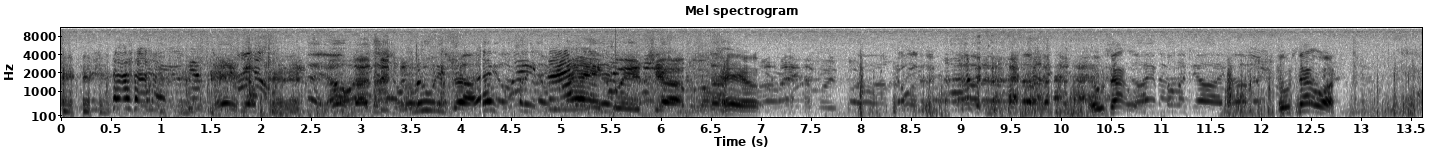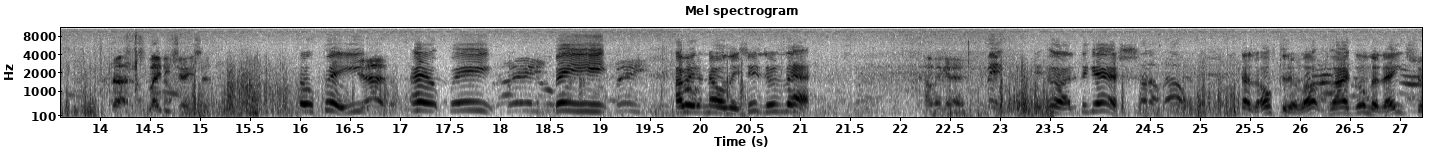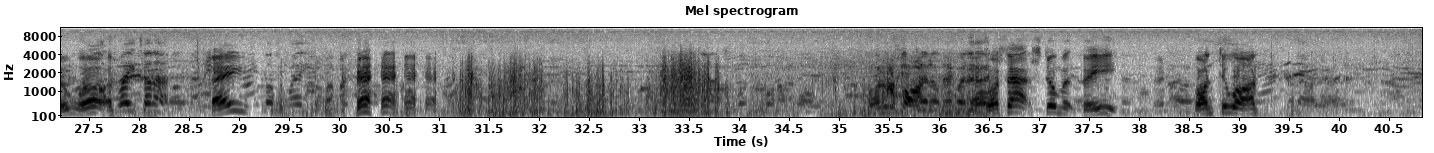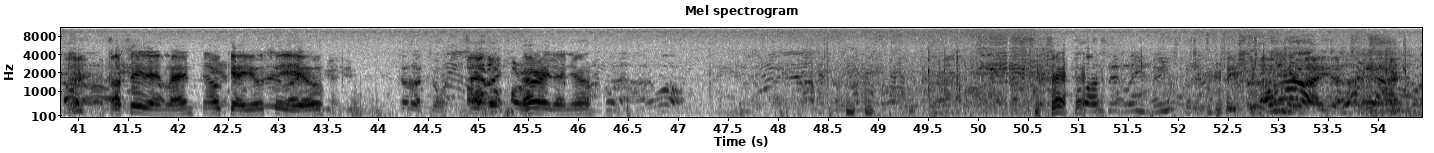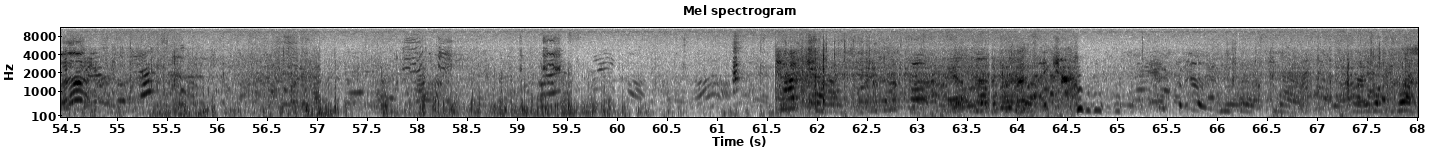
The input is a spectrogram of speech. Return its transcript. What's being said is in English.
That's it. Right. Hey, good job. Hey, oh. Who's that I one? apologise. Who's that one? That's Lady Chaser. Oh, Pete. Yeah. Hey, oh, Pete. Pete. Pete. Pete. I don't know who this is, does that? Have a go. Oh, I did guess. I don't know. That's often a lot. My goodness, ain't some, Lost what? weight, haven't Hey? Lost weight. What's that? Stomach, beat? One to one. I'll see you then, Len. Okay, you'll see you. Look for All right then, you. Well, I said leave these for the fish. Oh, mate. Who is it? Who is it? Who is it? Who is it?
